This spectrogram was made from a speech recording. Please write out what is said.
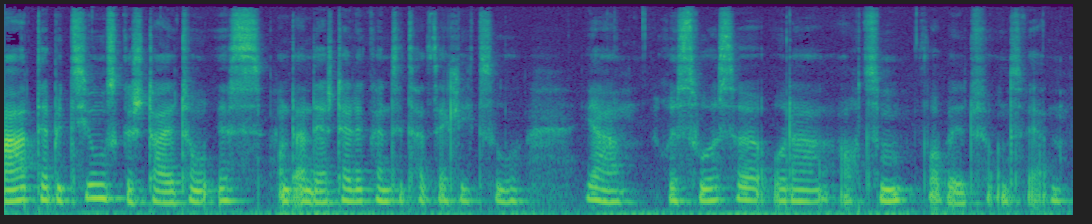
Art der Beziehungsgestaltung ist. Und an der Stelle können sie tatsächlich zu ja, Ressource oder auch zum Vorbild für uns werden.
